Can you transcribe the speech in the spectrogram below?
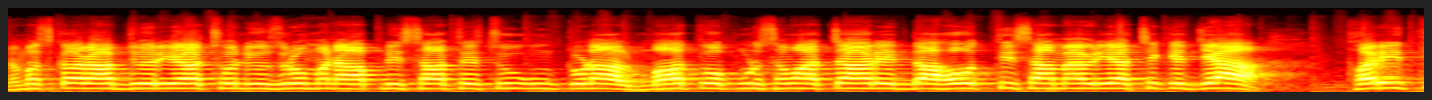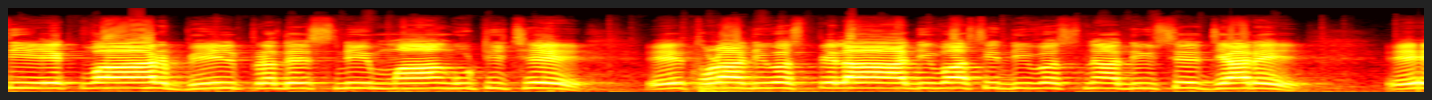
નમસ્કાર, આપ જોઈ રહ્યા છો ન્યૂઝ રૂમ અને આપની સાથે છું હું કૃણાલ. મહત્વપૂર્ણ સમાચાર એ દાહોદથી સામે આવી રહ્યા છે કે જ્યાં ફરીથી એકવાર ભીલ પ્રદેશની માંગ ઉઠી છે. એ થોડા દિવસ પહેલા આદિવાસી દિવસના દિવસે જ્યારે એ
